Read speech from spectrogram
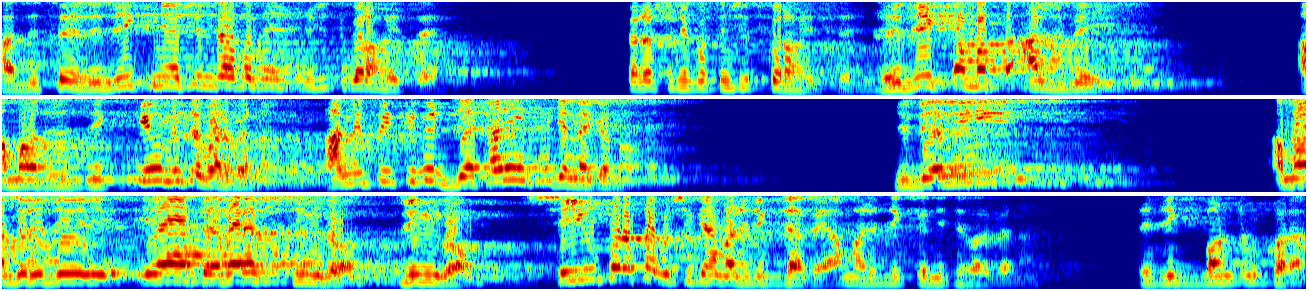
হাদিসে রিজিক নিয়ে চিন্তা করতে নিষিদ্ধ করা হয়েছে প্যারাশনি করতে নিষিদ্ধ করা হয়েছে। রিজিক আমার আসবেই, আমার রিজিক কেউ নিতে পারবে না। আমি পৃথিবীর যেখানেই থাকি না কেন যদি আমি আমাদের যে ইয়ে আছে এবারে সিংহ শৃঙ্গ, সেই উপরে থাকবে, সেখানে আমার রিজিক যাবে, আমার রিজিক কেউ নিতে পারবে না। রিজিক বন্টন করা।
